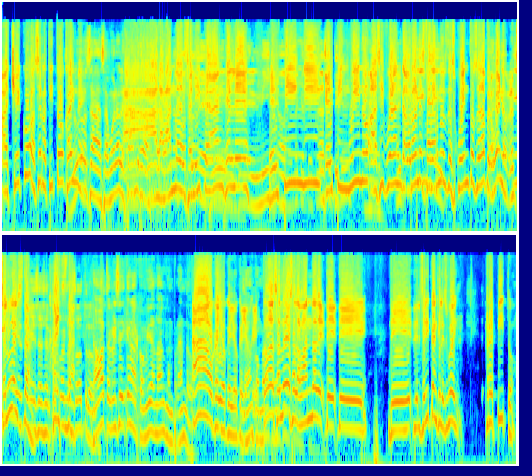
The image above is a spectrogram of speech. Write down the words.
a Checo hace ratito, Jaime. Saludos a Samuel Alejandro. Ah, la banda del Felipe de- Ángeles, del niño, el. Pingui, el pingüino, Eh, así fueran el cabrones para darnos descuentos, ¿verdad? Pero El bueno, el saludo ahí está. se acercó Ahí con está. nosotros. No, también se dedican a la comida, andaban comprando. Ah, ok, ok, ok, Van ok. brazos, saludos a la banda de, de, de, de- del Felipe Ángeles, güey. Repito,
